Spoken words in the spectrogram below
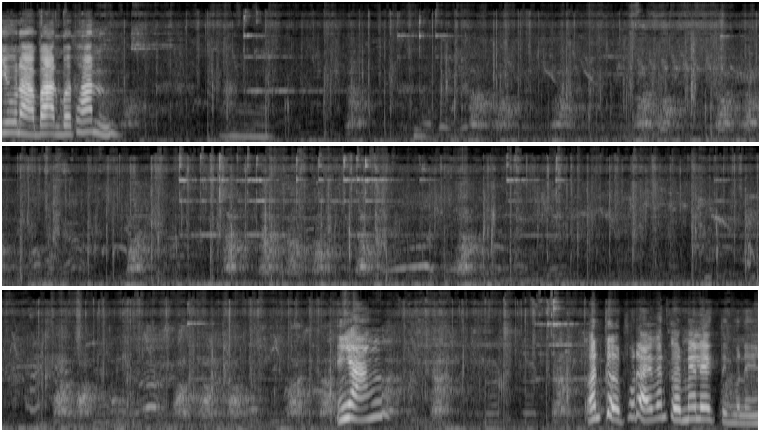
อยู่หน้าบ้านบ่ท่าน อีหยัง วันเกิดผู้ใดวันเกิดแม่เล็กติดมันนี่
